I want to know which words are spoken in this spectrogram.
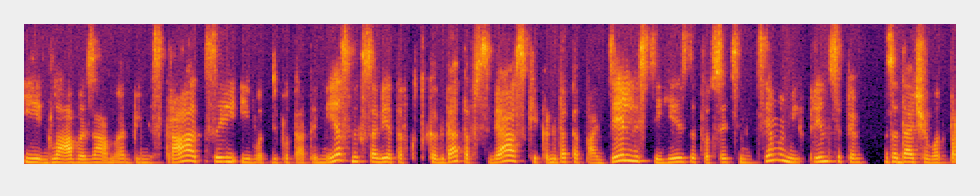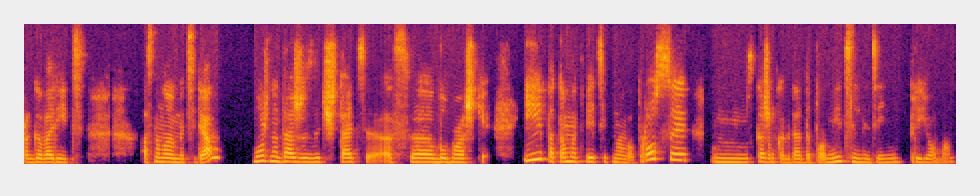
и главы замы администрации, и вот депутаты местных советов когда-то в связке, когда-то по отдельности ездят вот с этими темами. И, в принципе, задача вот проговорить основной материал, можно даже зачитать э, с бумажки, и потом ответить на вопросы, скажем, когда дополнительный день приема.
